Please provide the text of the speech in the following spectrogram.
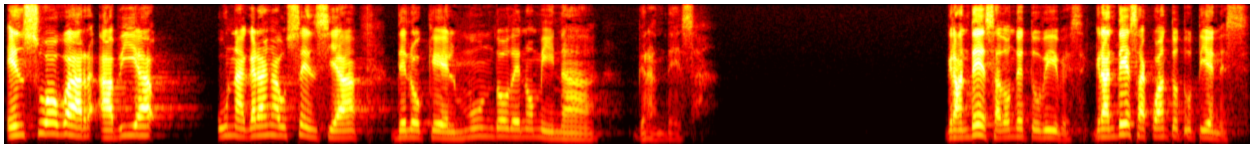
en su hogar había una gran ausencia de lo que el mundo denomina grandeza. Grandeza, ¿dónde tú vives? Grandeza, ¿cuánto tú tienes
